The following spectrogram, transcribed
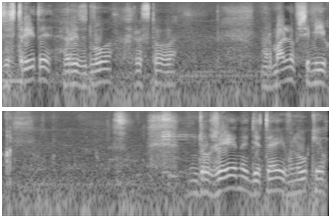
Зустріти Різдво Христове. Нормально в сім'ї. Дружини, дітей, внуків.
